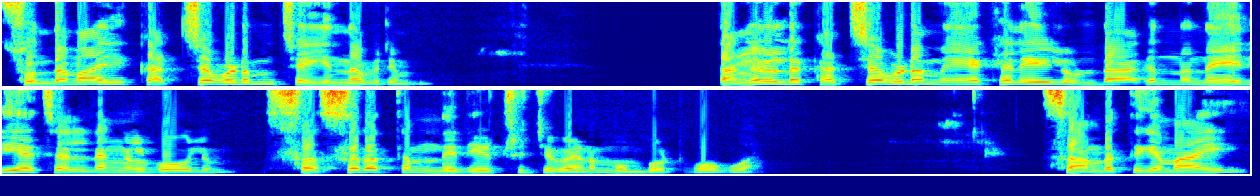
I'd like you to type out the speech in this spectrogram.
സ്വന്തമായി കച്ചവടം ചെയ്യുന്നവരും തങ്ങളുടെ കച്ചവട മേഖലയിൽ ഉണ്ടാകുന്ന നേരിയ ചലനങ്ങൾ പോലും സശ്രദ്ധം നിരീക്ഷിച്ചു വേണം മുമ്പോട്ട് പോകുവാൻ. സാമ്പത്തികമായി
